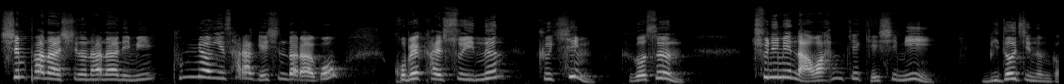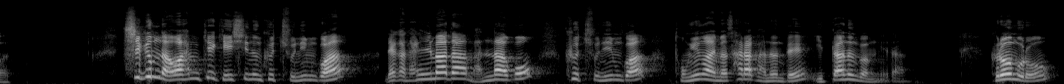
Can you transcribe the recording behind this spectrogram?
심판하시는 하나님이 분명히 살아 계신다라고 고백할 수 있는 그 힘, 그것은 주님이 나와 함께 계심이 믿어지는 것. 지금 나와 함께 계시는 그 주님과 내가 날마다 만나고 그 주님과 동행하며 살아가는데 있다는 겁니다. 그러므로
